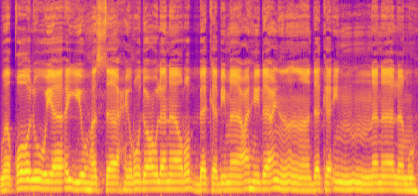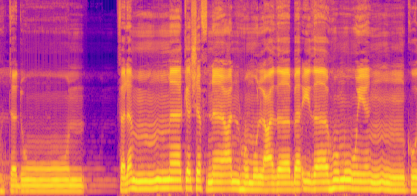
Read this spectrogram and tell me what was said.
وقالوا يا أيها الساحر ادع لنا ربك بما عهد عندك إننا لمهتدون. فلما كشفنا عنهم العذاب إذا هم ينكثون.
